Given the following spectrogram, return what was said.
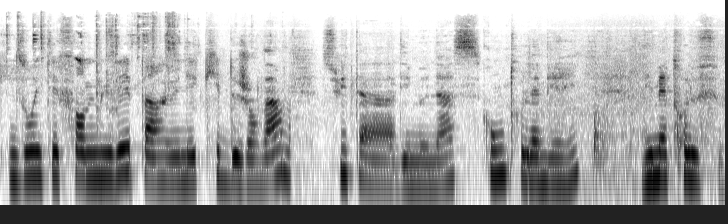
qui nous ont été formulés par une équipe de gendarmes suite à des menaces contre la mairie d'y mettre le feu.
